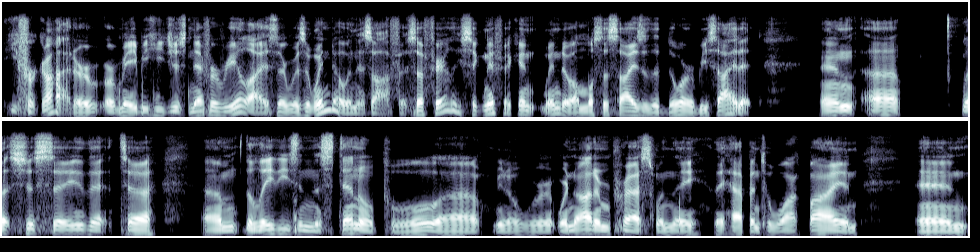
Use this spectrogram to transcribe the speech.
he forgot, or or maybe he just never realized there was a window in his office, a fairly significant window, almost the size of the door beside it. And uh, let's just say that uh, um, the ladies in the steno pool, uh, you know, were, were not impressed when they, they happened to walk by and and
